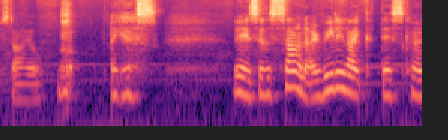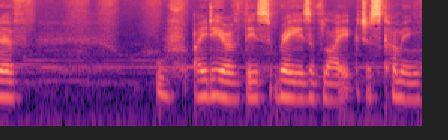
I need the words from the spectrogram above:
style, I guess. Okay, so the sun, I really like this kind of oof, idea of these rays of light just coming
